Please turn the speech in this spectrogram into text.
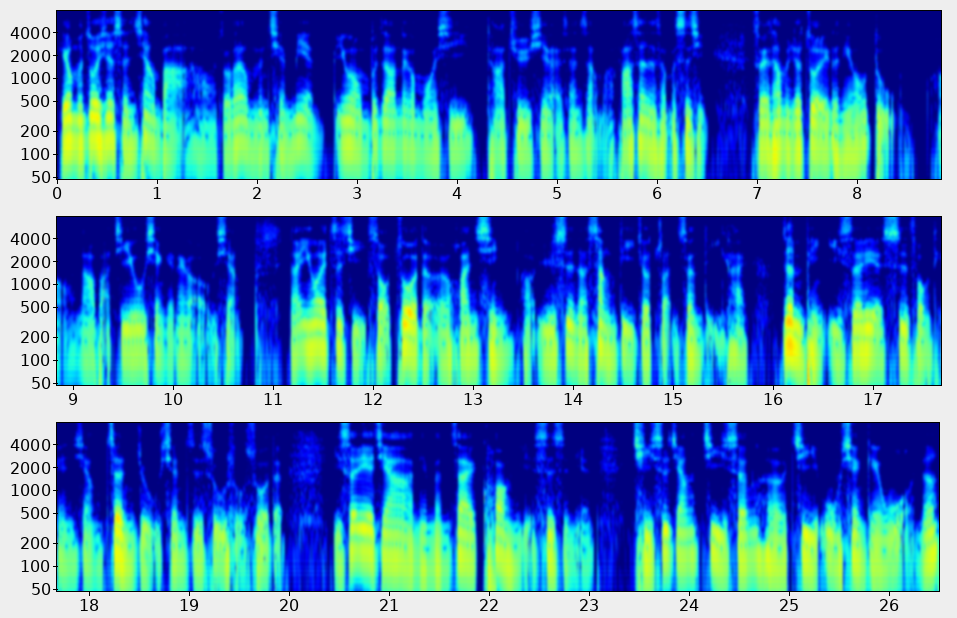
给我们做一些神像吧，哈，走在我们前面，因为我们不知道那个摩西他去西奈山上嘛，发生了什么事情，所以他们就做了一个牛犊，好，然后把祭物献给那个偶像，那因为自己所做的而欢心，好，于是呢，上帝就转身离开，任凭以色列侍奉天象，正如先知书所说的：“以色列家啊，你们在旷野四十年，岂是将祭牲和祭物献给我呢？”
